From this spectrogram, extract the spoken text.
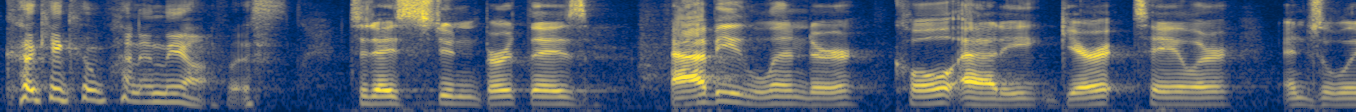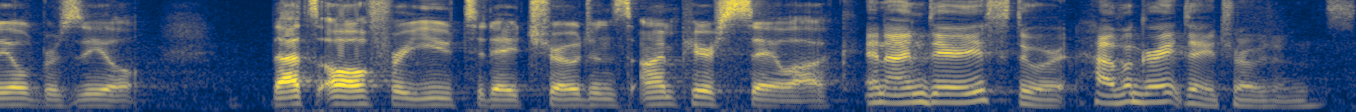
cookie coupon in the office. Today's student birthdays Abby Linder, Cole Addy, Garrett Taylor, and Jaleel Brazil. That's all for you today, Trojans. I'm Pierce Saylock. And I'm Darius Stewart. Have a great day, Trojans.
